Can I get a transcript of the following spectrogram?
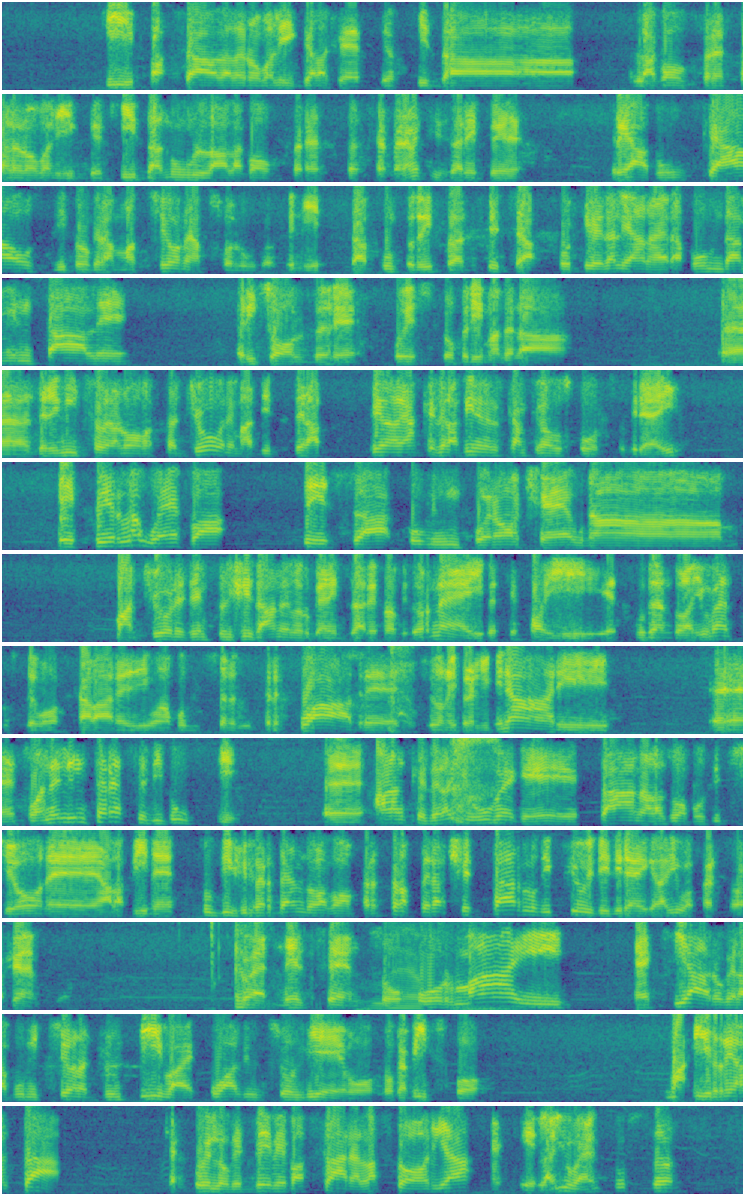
Chi passava dall'Europa League alla Champions, chi da la conference all'Europa League, chi da nulla alla conference, cioè veramente si sarebbe creato un caos di programmazione assoluto. Quindi dal punto di vista della giustizia sportiva italiana era fondamentale risolvere questo prima della, eh, dell'inizio della nuova stagione, ma di, della, anche della fine del campionato scorso direi. E per la UEFA stessa comunque no, c'è una maggiore semplicità nell'organizzare i propri tornei, perché poi escludendo la Juventus devono scalare di una posizione tutte le squadre, ci sono i preliminari, eh, insomma nell'interesse di tutti, eh, anche della Juve che sana la sua posizione, alla fine tu dici perdendo la conference, però per accettarlo di più ti direi che la Juve ha perso la Champions. Cioè nel senso, eh. ormai è chiaro che la punizione aggiuntiva è quasi un sollievo, lo capisco, ma in realtà cioè, quello che deve passare alla storia è che la Juventus,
